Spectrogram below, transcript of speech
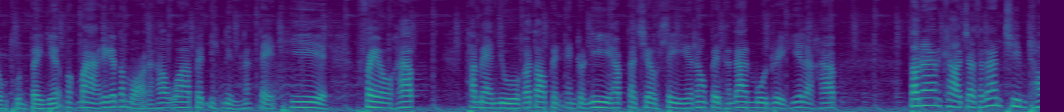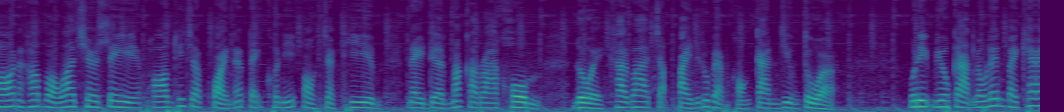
ลงทุนไปเยอะมากๆ นี่ก็ต้องบอกนะครับว่าเป็นอีกหนึ่งนักเตะที่เฟลครับถ้าแมนยูก็ต้องเป็นแอนโทนีครับ ถ้าเชลซีก็ต้องเป็นทางด้านมูดริกนี่แหละครับตำนานข่าวจากทางด้านทีมทอนะครับ บอกว่าเชลซีพร้อมที่จะปล่อยนักเตะคนนี้ออกจากทีมในเดือนมกราคม โดยคาดว่าจะไปในรูปแบบของการยืมตัว บุริกมีโอกาสลงเล่นไปแค่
